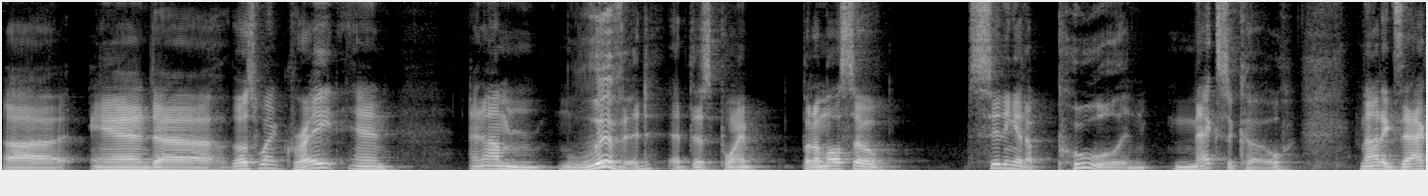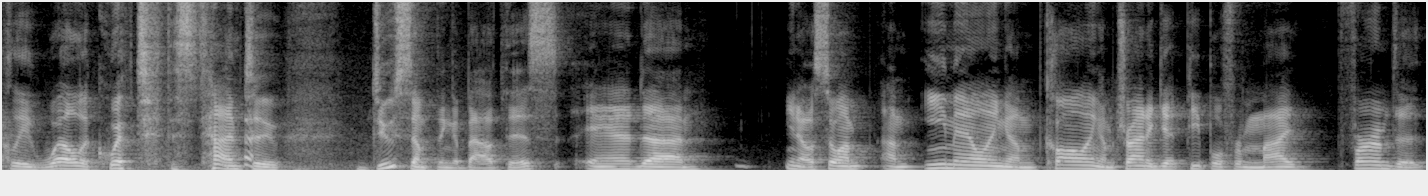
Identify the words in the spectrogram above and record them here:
Uh, and uh, those went great. And and I'm livid at this point, but I'm also sitting at a pool in Mexico, not exactly well equipped this time to do something about this. And uh, you know, so I'm I'm emailing, I'm calling, I'm trying to get people from my firm to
